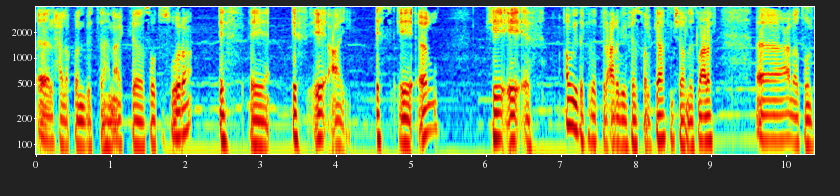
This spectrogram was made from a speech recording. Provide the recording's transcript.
آه الحلقة نبثها هناك آه، صوت وصورة. F A F A I S A L K A F أو إذا كتبت العربي فيصل كاف إن شاء الله يطلع لك آه على طول.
